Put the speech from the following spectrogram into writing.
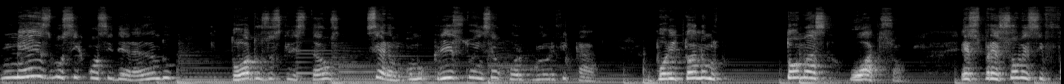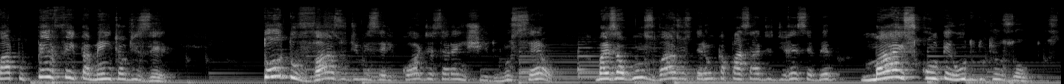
mesmo se considerando que todos os cristãos serão como Cristo em seu corpo glorificado. O puritano Thomas Watson expressou esse fato perfeitamente ao dizer: Todo vaso de misericórdia será enchido no céu, mas alguns vasos terão capacidade de receber mais conteúdo do que os outros.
